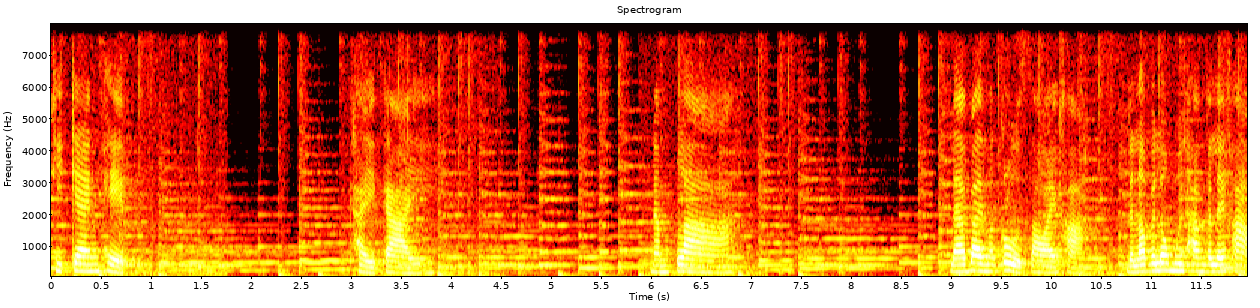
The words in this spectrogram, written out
พริกแกงเผ็ด ไข่ไก่ น้ำปลา และใบมะกรูดซอยค่ะ เดี๋ยวเราไปลงมือทำกันเลยค่ะ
